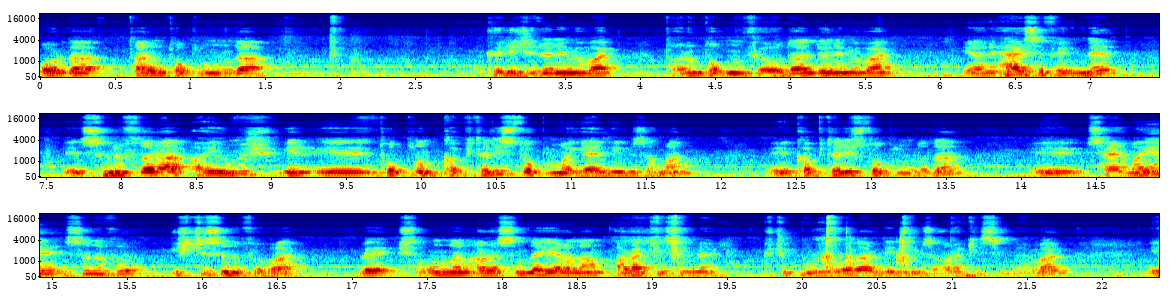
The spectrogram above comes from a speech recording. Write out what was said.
orada tarım toplumunda köleci dönemi var, tarım toplumu feodal dönemi var. Yani her seferinde e, sınıflara ayrılmış bir e, toplum. Kapitalist topluma geldiğimiz zaman, e, kapitalist toplumda da e, sermaye sınıfı, işçi sınıfı var ve işte onların arasında yer alan ara kesimler, küçük burjuvalar dediğimiz ara kesimler var. E,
